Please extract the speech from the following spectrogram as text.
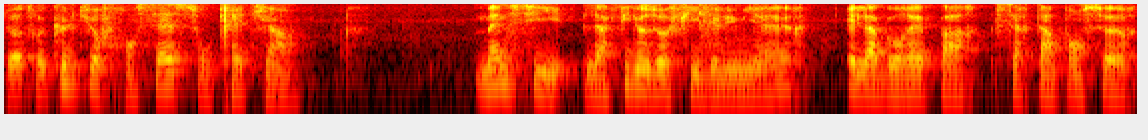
de notre culture française sont chrétiens, même si la philosophie des Lumières, élaborée par certains penseurs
